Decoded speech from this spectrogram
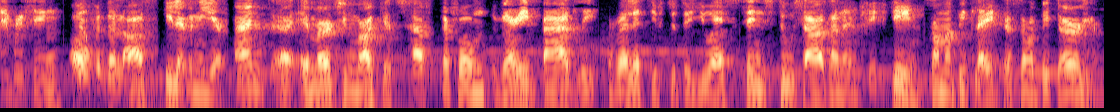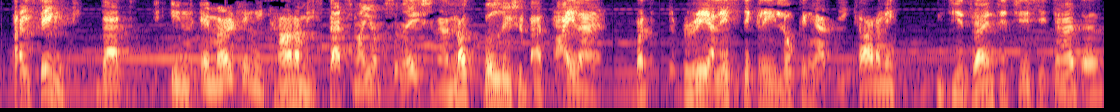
everything over the last 11 years. And uh, emerging markets have performed very badly relative to the US since 2015. Some a bit later, some a bit earlier. I think that in emerging economies, that's my observation. I'm not bullish about Thailand, but realistically looking at the economy, the advantages it had and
